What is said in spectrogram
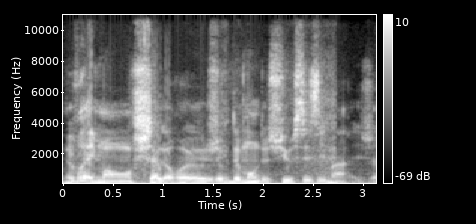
vraiment chaleureux. Je vous demande de suivre ces images.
